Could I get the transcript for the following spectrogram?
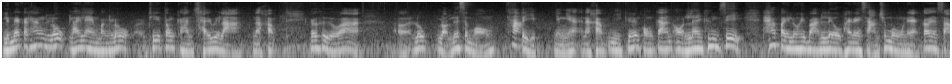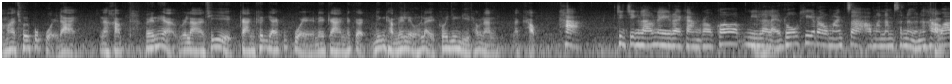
หรือแม้กระทั่งโรคร้ายแรงบางโรคที่ต้องการใช้เวลานะครับ ก็คือว่าเอ่อโรคหลอดเลือดสมองค่ะตีบอย่างเงี้ยนะครับมีเรื่องของการอ่อนแรงครึ่งซีกถ้าไปโรงพยาบาลเร็วภายใน 3 ชั่วโมงเนี่ยก็จะสามารถช่วยผู้ป่วยได้ นะครับเพราะฉะนั้นเนี่ยเวลาที่การเคลื่อนย้ายผู้ป่วยในการถ้าเกิดยิ่งทำได้เร็วเท่าไหร่ก็ยิ่งดีเท่านั้นนะครับค่ะ จริง ๆ แล้วในรายการเราก็มีหลาย ๆ โรคที่เรามักจะเอามานำเสนอนะครัคะบว่า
